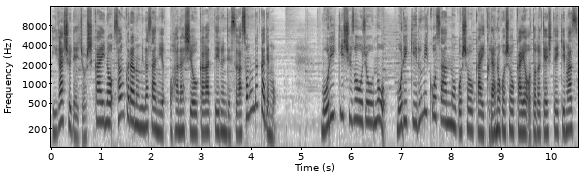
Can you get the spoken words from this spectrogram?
伊賀種で女子会のサンクラの皆さんにお話を伺っているんですが、その中でも森木酒造場の森木留美子さんのご紹介、蔵のご紹介をお届けしていきます。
